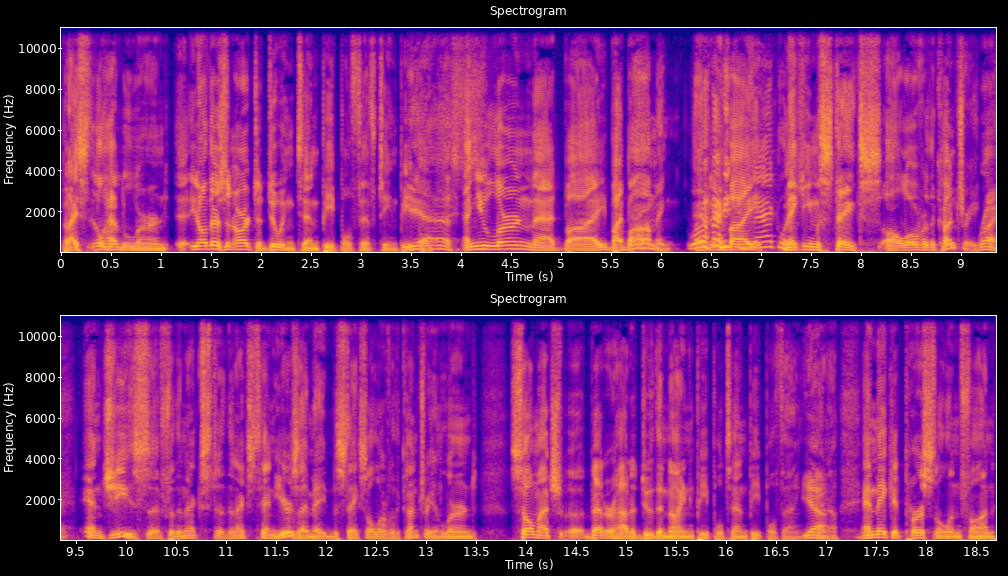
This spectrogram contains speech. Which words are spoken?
But I still hadn't learned. You know, there's an art to doing 10 people, 15 people. Yes. And you learn that by by bombing. and- and, by exactly. making mistakes all over the country. Right. And geez, uh, for the next uh, the next 10 years, I made mistakes all over the country and learned so much uh, better how to do the nine people, 10 people thing. Yeah. You know, and make it personal and fun.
